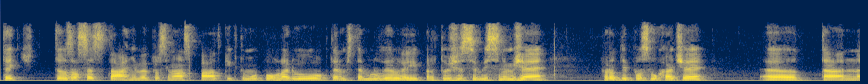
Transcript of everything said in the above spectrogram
teď to zase stáhneme, prosím vás, zpátky k tomu pohledu, o kterém jste mluvil vy, protože si myslím, že pro ty posluchače eh, ten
